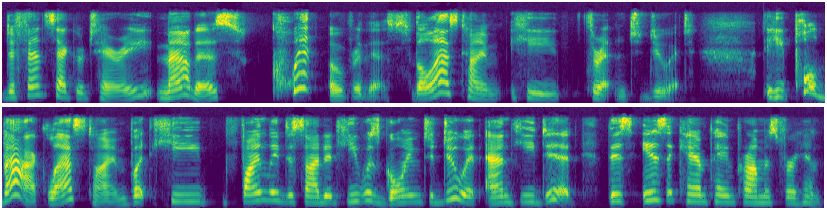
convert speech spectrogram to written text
defense secretary, Mattis, quit over this the last time he threatened to do it he pulled back last time, but he finally decided he was going to do it, and he did. This is a campaign promise for him.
